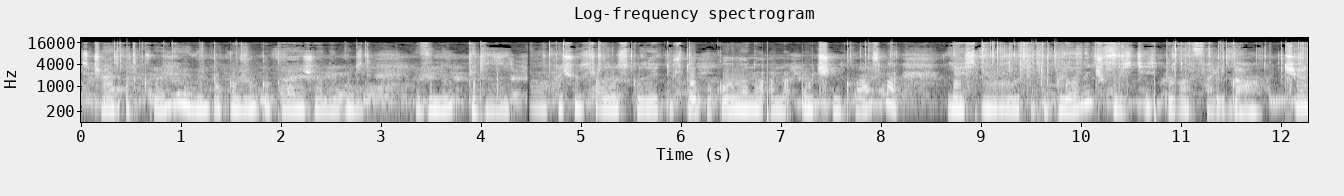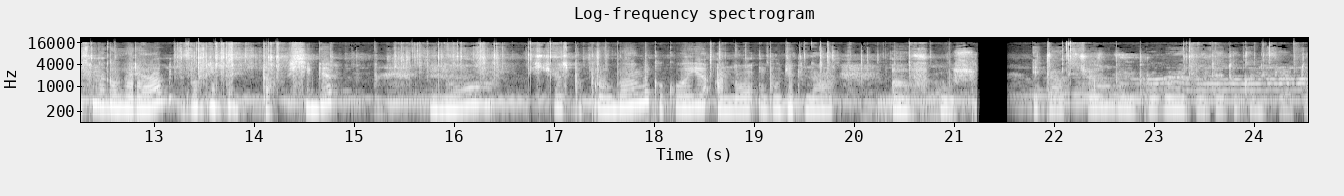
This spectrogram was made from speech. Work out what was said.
Сейчас открою и вам покажу, какая же она будет внутри. А, хочу сразу сказать, ну что, упакована она очень классно. Я сняла вот эту пленочку, и здесь была фольга. Честно говоря, выглядит так себе, но Сейчас попробуем, какое оно будет на э, вкус. Итак, сейчас будем пробовать вот эту конфету.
